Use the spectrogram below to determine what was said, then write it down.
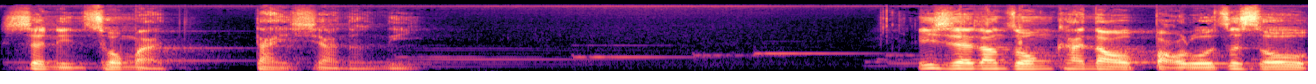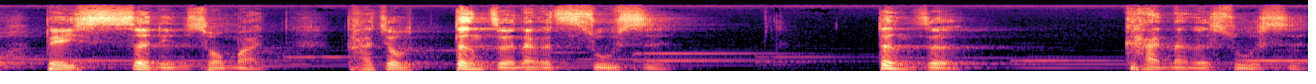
圣灵充满带下能力。因此在当中看到保罗这时候被圣灵充满，他就瞪着那个术士，瞪着看那个术士。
